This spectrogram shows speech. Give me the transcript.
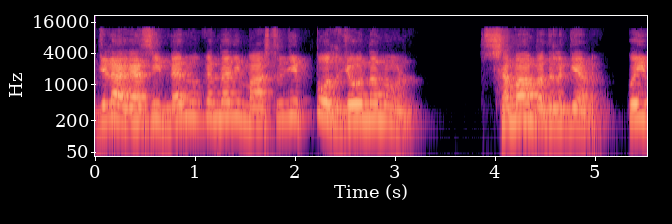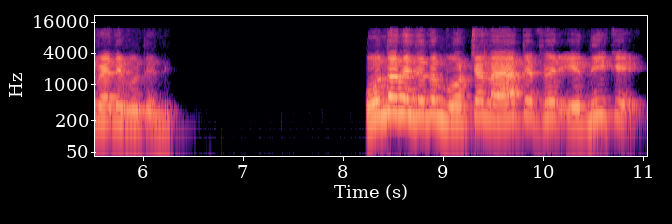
ਜਿਹੜਾ ਹੈਗਾ ਸੀ ਨਹਿਰੂ ਕਹਿੰਦਾ ਜੀ ਮਾਸਟਰ ਜੀ ਭੁੱਲ ਜੋ ਉਹਨਾਂ ਨੂੰ ਸਮਾਂ ਬਦਲ ਗਿਆ ਵਾ, ਕੋਈ ਵਾਅਦੇ ਬੂਦੇ ਨਹੀਂ। ਉਹਨਾਂ ਨੇ ਜਦੋਂ ਮੋਰਚਾ ਲਾਇਆ ਤੇ ਫਿਰ ਇੰਨੀ ਕਿ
